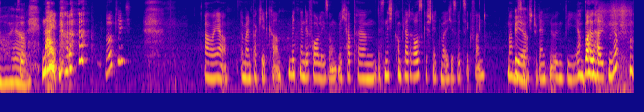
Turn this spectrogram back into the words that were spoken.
Oh ja. So, nein, wirklich? Aber ja, mein Paket kam mitten in der Vorlesung. Ich habe ähm, es nicht komplett rausgeschnitten, weil ich es witzig fand. Man muss ja. ja, die Studenten irgendwie am Ball halten, ne?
